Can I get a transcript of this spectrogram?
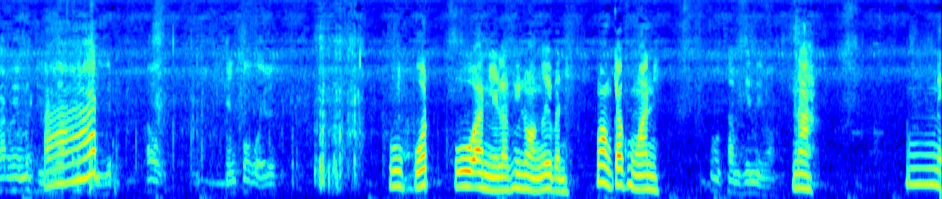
อัดไว้มันถึงอัดเอาแข็งโปกไว้เลยผู้ปดผู้อันนี้ละพี่น้องเอ้ยบัดนมองจากหัวนี่ต้องทำเห็นนี่วะนะอืมใน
